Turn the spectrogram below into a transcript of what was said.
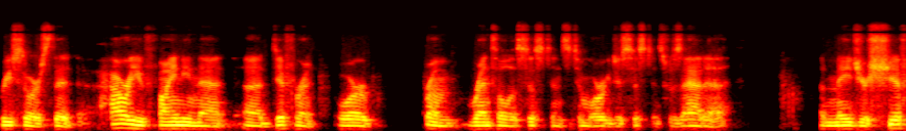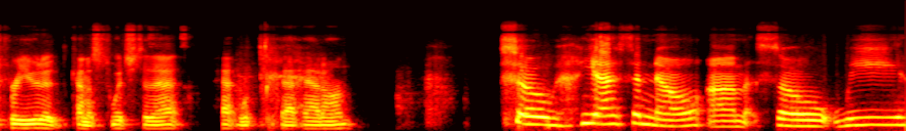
resource that, how are you finding that uh, different or from rental assistance to mortgage assistance? Was that a a major shift for you to kind of switch to that hat, that hat on? So yes and no. Um, so we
